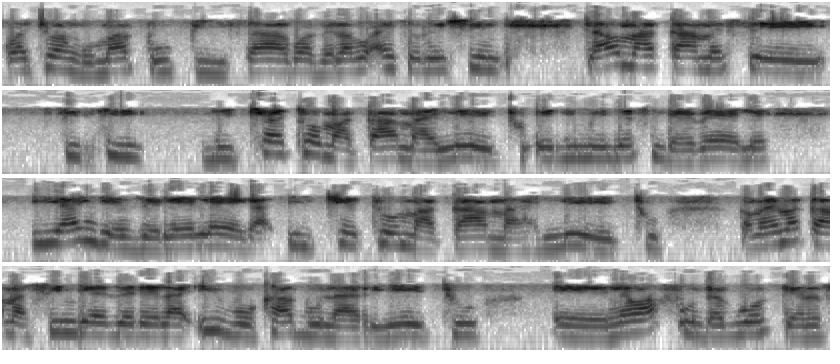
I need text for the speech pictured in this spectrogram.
kwathiwa ngumabhubhisa kwavela bo-isolation lawo magama sithi likhetho magama lethu elimini lesindebele iyangezeleleka ikhetho magama lethu. Ngamanye amagama singezelela i-vocabulary yethu eh nawafunda kubo girls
